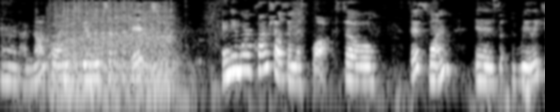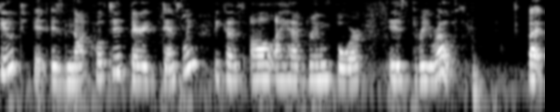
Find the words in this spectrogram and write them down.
And I'm not going to be able to fit any more clamshells in this block. So this one is really cute. It is not quilted very densely because all I had room for is three rows. But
